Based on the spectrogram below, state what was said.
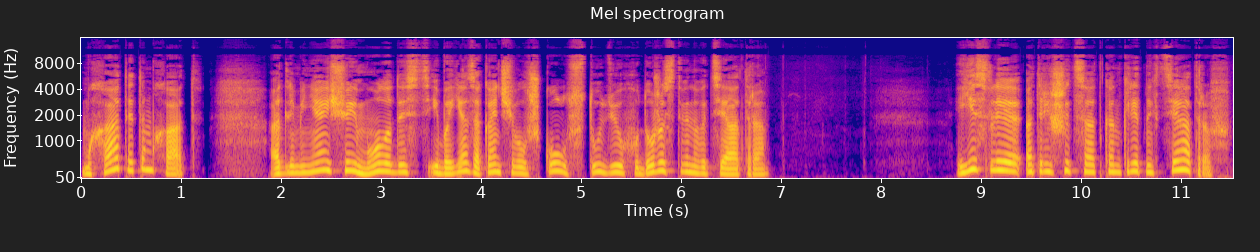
МХАТ — это МХАТ. А для меня еще и молодость, ибо я заканчивал школу-студию художественного театра. Если отрешиться от конкретных театров,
